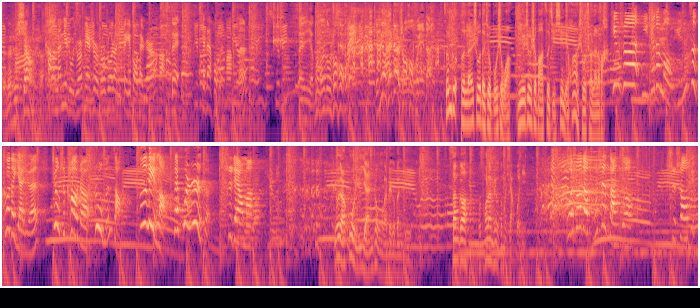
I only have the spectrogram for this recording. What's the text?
学的是相声。看了男女主角面试的时候说让你背一报菜名啊，对，现在后悔吗？嗯，呃，也不能这么说后悔，也没有在这儿说后悔的。曾哥本来说的就不是我，你这是把自己心里话说出来了吧？听说你觉得某云字科的演员就是靠着入门早。资历老在混日子，是这样吗？有点过于严重了这个问题，三哥，我从来没有这么想过你。我说的不是三哥，是烧饼。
